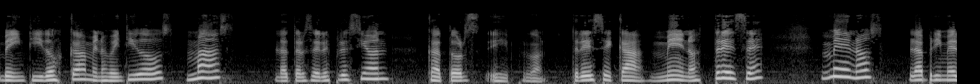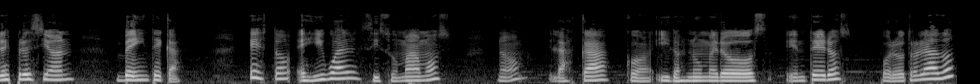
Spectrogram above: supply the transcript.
22K menos 22, más la tercera expresión, 14, eh, perdón, 13K menos 13, menos la primera expresión, 20K. Esto es igual si sumamos ¿no? las K con- y los números enteros por otro lado,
